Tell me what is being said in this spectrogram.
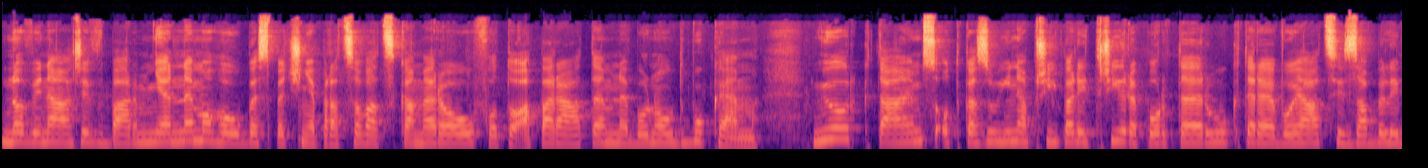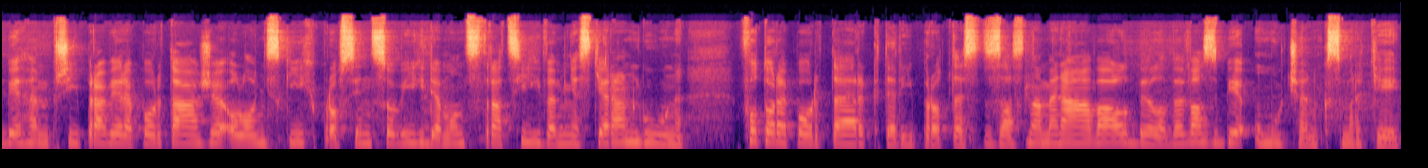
Novináři v Barmě nemohou bezpečně pracovat s kamerou, fotoaparátem nebo notebookem. New York Times odkazují na případy tří reportérů, které vojáci zabili během přípravy reportáže o loňských prosincových demonstracích ve městě Rangoon. Fotoreportér, který protest zaznamenával, byl ve vazbě umučen k smrti.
